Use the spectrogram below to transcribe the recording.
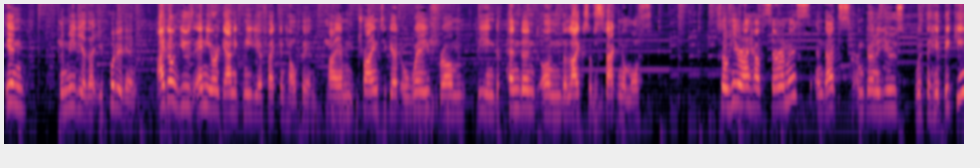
in the media that you put it in. I don't use any organic media if I can help it. I am trying to get away from being dependent on the likes of sphagnum moss. So here I have Seramis, and that's I'm going to use with the Hibiki.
